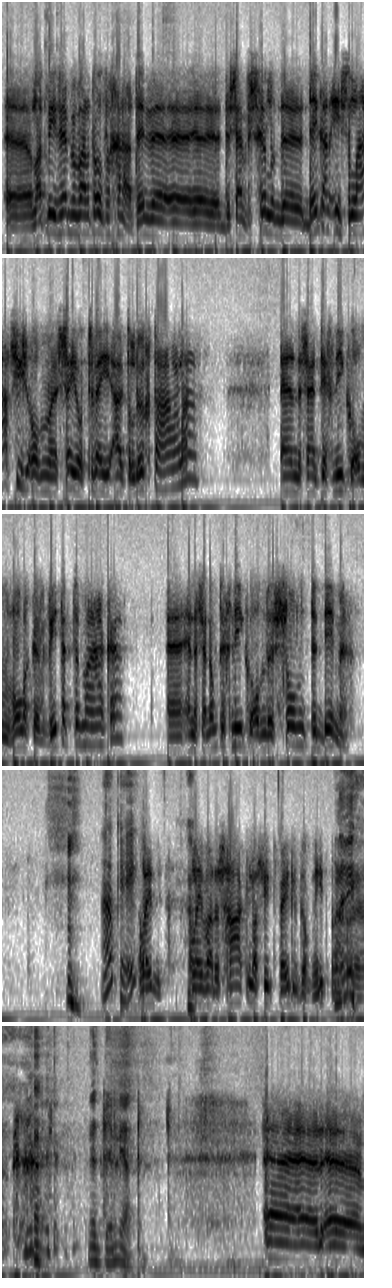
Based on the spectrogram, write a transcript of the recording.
eh, laten we eens hebben waar het over gaat. Hè. We, eh, er zijn verschillende... Denk aan installaties om eh, CO2 uit de lucht te halen. En er zijn technieken om wolken witter te maken. Eh, en er zijn ook technieken om de zon te dimmen. Oké. Alleen, alleen waar de schakelaar zit, weet ik nog niet. Maar, Nee. eh, Met ja. Eh,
